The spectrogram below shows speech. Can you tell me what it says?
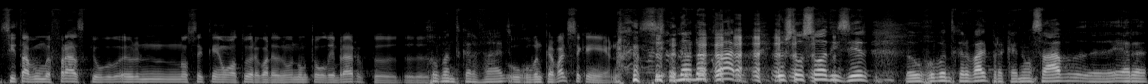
citava uma frase que eu, eu não sei quem é o autor, agora não, não me estou a lembrar. De, de, Ruben de Carvalho. O Ruben de Carvalho, sei quem é. Não? É? não, não, claro. Eu estou só a dizer, o Ruben de Carvalho, para quem não sabe, eh, era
